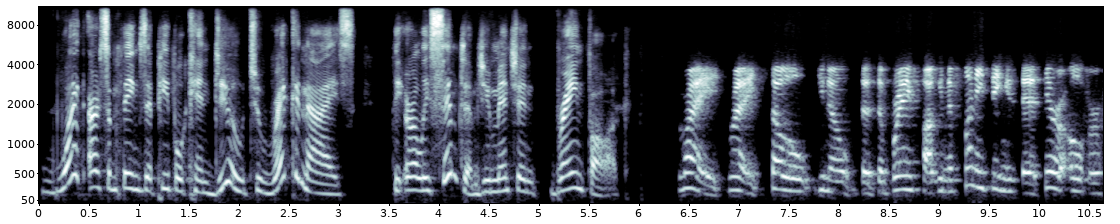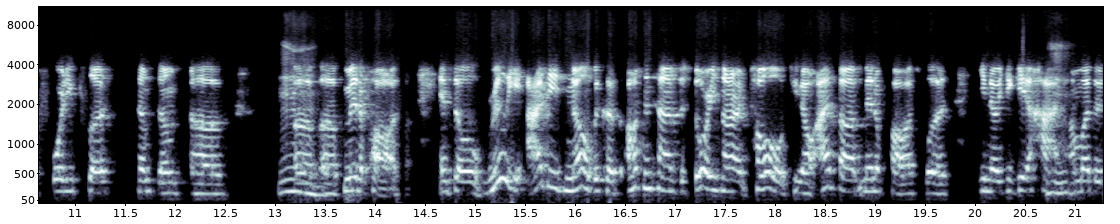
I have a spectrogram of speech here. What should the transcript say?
what are some things that people can do to recognize the early symptoms? You mentioned brain fog. Right, right. So, you know, the, the brain fog. And the funny thing is that there are over 40 plus symptoms of mm. of, of, menopause. And so really I didn't know because oftentimes the stories aren't told. You know, I thought menopause was, you know, you get hot. Mm. My mother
